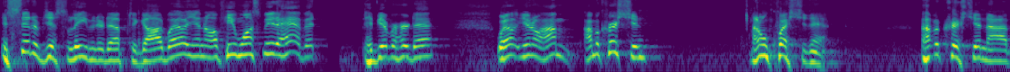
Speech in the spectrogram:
Instead of just leaving it up to God, well, you know, if He wants me to have it, have you ever heard that? Well, you know, I'm, I'm a Christian. I don't question that. I'm a Christian. I,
